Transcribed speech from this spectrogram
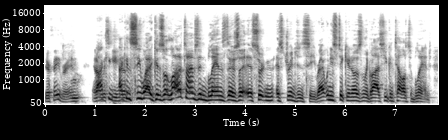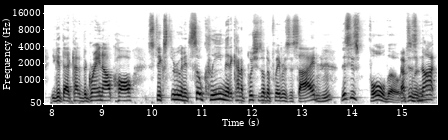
their favorite. And, and I can, I can see why, because a lot of times in blends, there's a, a certain astringency, right? When you stick your nose in the glass, you can tell it's a blend. You get that kind of the grain alcohol sticks through, and it's so clean that it kind of pushes other flavors aside. Mhm. This is full, though. Absolutely. It's not.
